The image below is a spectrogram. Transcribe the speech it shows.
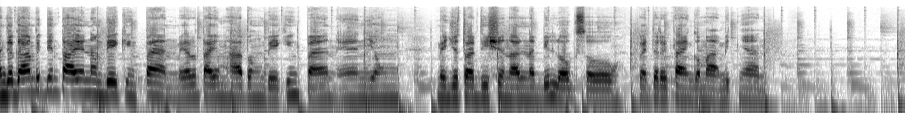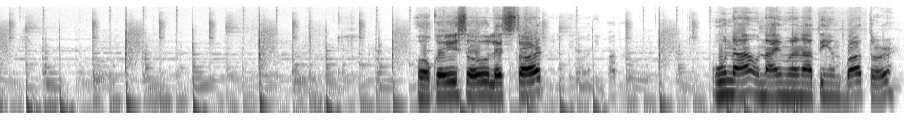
And gagamit din tayo ng baking pan. Meron tayong mahabang baking pan and yung medyo traditional na bilog. So pwede rin tayong gumamit niyan. Okay so let's start. Una unahin muna natin yung butter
